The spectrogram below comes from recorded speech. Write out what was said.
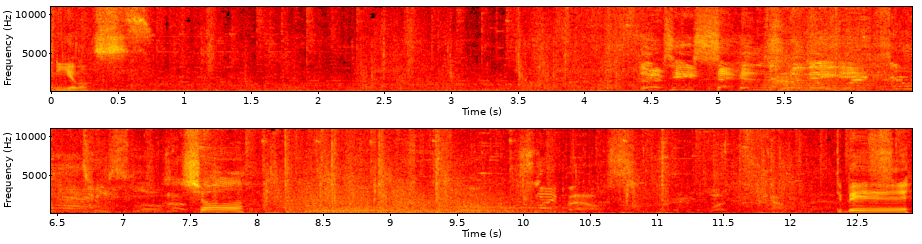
逃げます。しょう。ティベ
